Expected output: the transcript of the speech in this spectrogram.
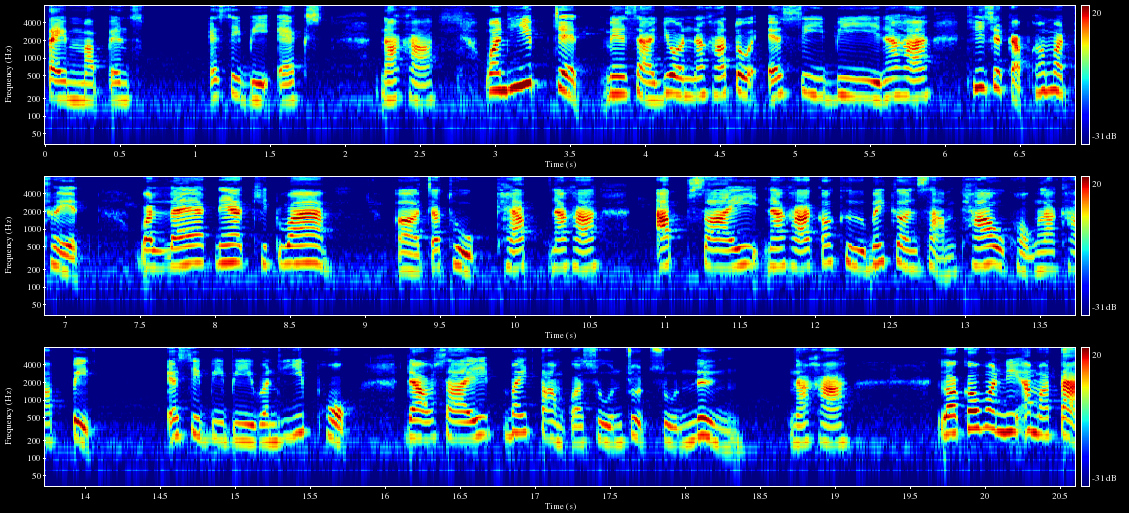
เต็มมาเป็น SCBX นะคะ วันที่ 27 เมษายนนะคะ ตัว SCB นะคะ ที่จะกลับเข้ามาเทรด วันแรกเนี่ยคิดว่าจะถูกแคปนะคะ อัพไซด์นะคะ ก็คือไม่เกิน 3 เท่าของราคาปิด SCBB วันที่ 26 ดาวไซด์ไม่ต่ำกว่า 0.01 นะคะ แล้วก็วันนี้อมตะ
